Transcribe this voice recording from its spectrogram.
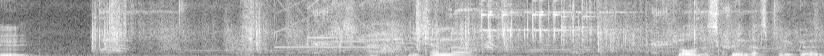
Hmm. You can uh, close the screen, that's pretty good.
